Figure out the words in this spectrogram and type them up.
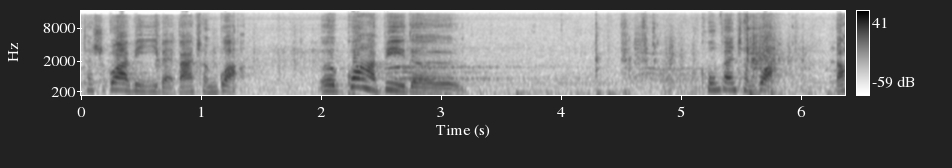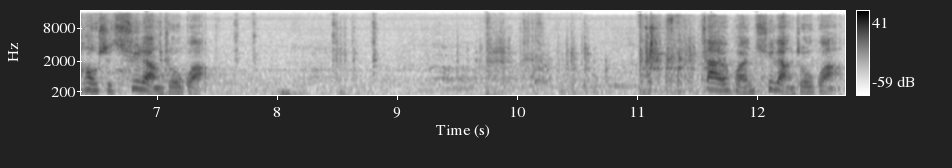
它是挂壁一百八成挂，呃，挂壁的空翻成挂，然后是曲两周挂，大圆环曲两周挂。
